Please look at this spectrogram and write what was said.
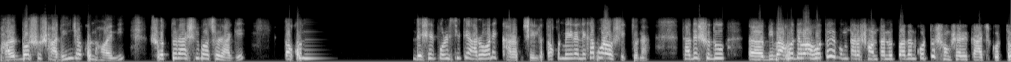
ভারতবর্ষ স্বাধীন যখন হয়নি, সত্তর আশি বছর আগে, তখন দেশের পরিস্থিতি আরও অনেক খারাপ ছিল। তখন মেয়েরা লেখাপড়াও শিখতো না। তাদের শুধু বিবাহ দেওয়া হতো এবং তারা সন্তান উৎপাদন করতো, সংসারের কাজ করতো।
